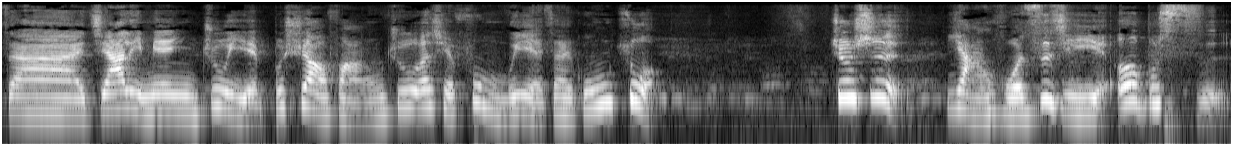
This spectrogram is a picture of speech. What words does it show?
在家里面住也不需要房租，而且父母也在工作，就是养活自己也饿不死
